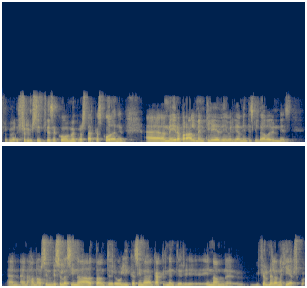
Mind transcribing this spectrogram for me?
verði frumsýnt til þess að koma með einhverja sterkast skoðanir. Uh, meira bara almenn gleði yfir því að myndi skildi hafa unnið. En, en hann á sín vissulega sína aðdæðandur og líka sína gaggrínendur innan eh, fjölmiðlarna hér sko.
